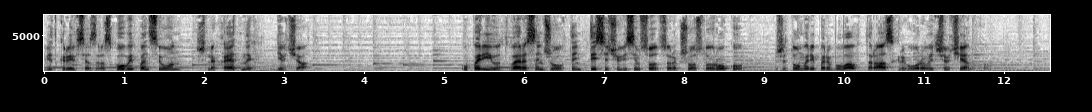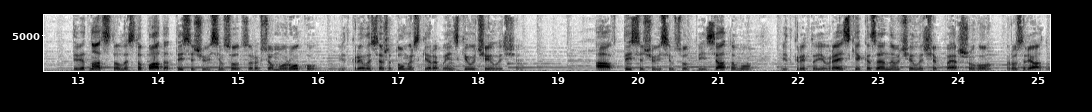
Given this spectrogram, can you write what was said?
відкрився зразковий пансіон шляхетних дівчат. У період вересень-жовтень 1846 року в Житомирі перебував Тарас Григорович Шевченко. 19 листопада 1847 року відкрилося Житомирське рабинське училище, а в 1850-му відкрито єврейське казенне училище першого розряду.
